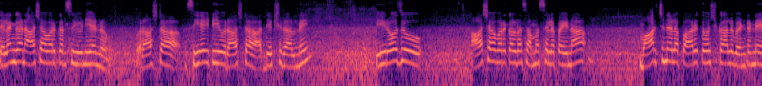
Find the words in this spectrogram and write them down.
Telangana ASHA workers union రాష్ట్ర సిఐటియు రాష్ట్ర అధ్యక్షురాలని. ఈరోజు ఆశా వర్కర్ల సమస్యలపైన మార్చి నెల పారితోషికాలు వెంటనే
